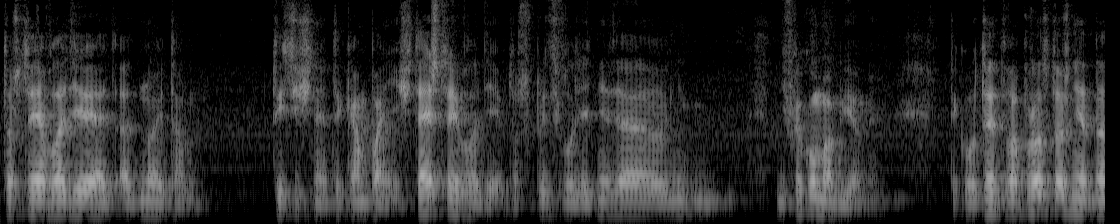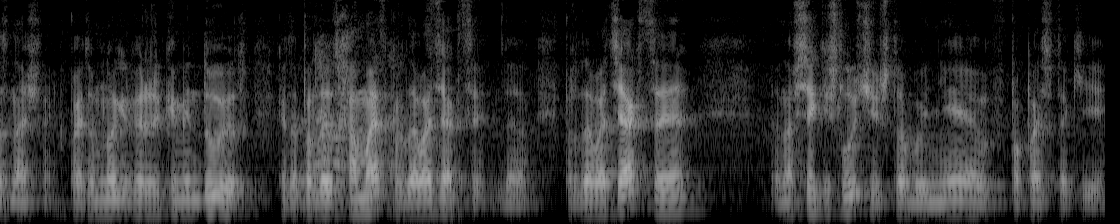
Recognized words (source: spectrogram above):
То, что я владею одной там тысячной этой компанией, считаешь, что я владею? Потому что, в принципе, владеть нельзя ни, в каком объеме. Так вот, этот вопрос тоже неоднозначный. Поэтому многие, например, рекомендуют, когда продают хамес, продавать акции. Да. Продавать акции на всякий случай, чтобы не попасть в такие,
